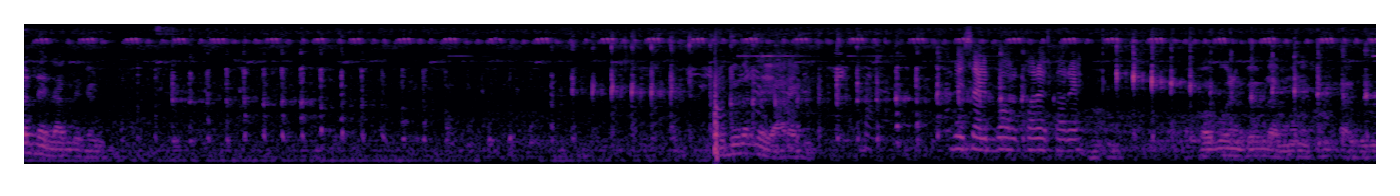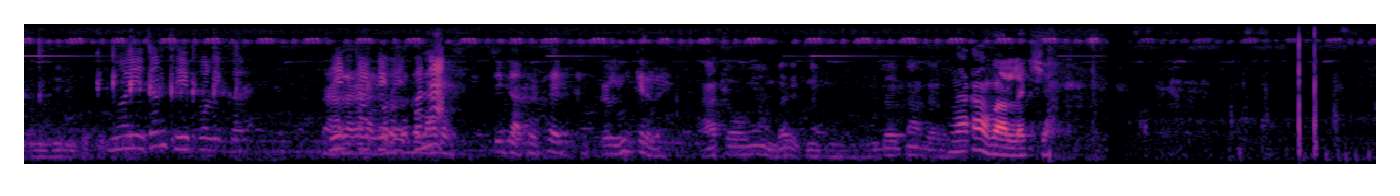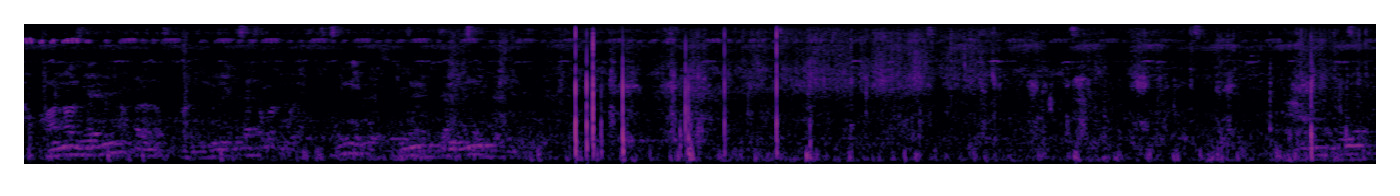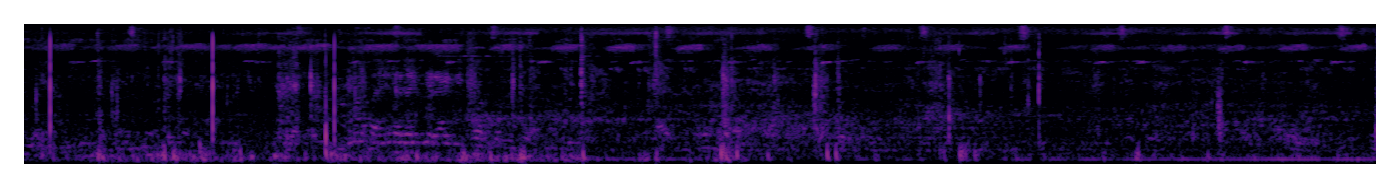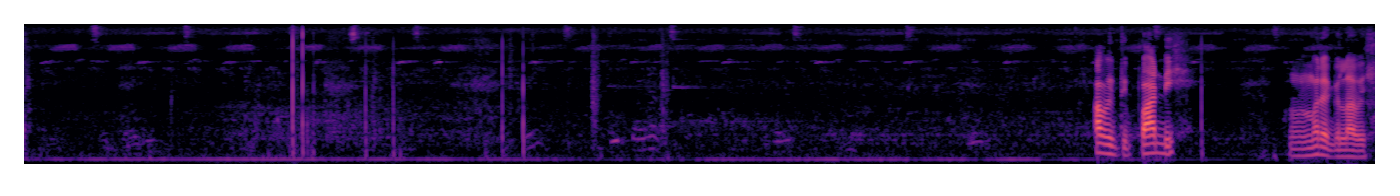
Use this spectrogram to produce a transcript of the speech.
ઊભી યાર એક. બેસાડી બોલ કરે કરે. પગું બેવડા મને સંસ્કાર છે મને દીદી તો નો એ કરે. કાઢી દે. સીધા થઈ નીકળી હું કરું? ના કાં વાર લખ્યા આવી હતી પાડી. મરે ગલાવી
